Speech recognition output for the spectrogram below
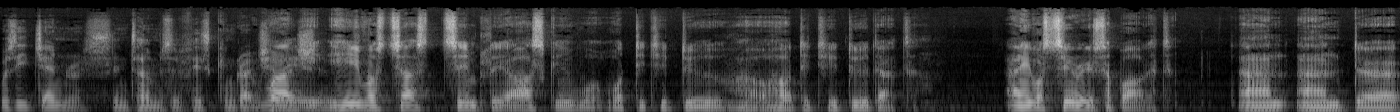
was he generous in terms of his congratulations? Well, he was just simply asking, what, what did you do? How, how did you do that? And he was serious about it. And, and uh,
